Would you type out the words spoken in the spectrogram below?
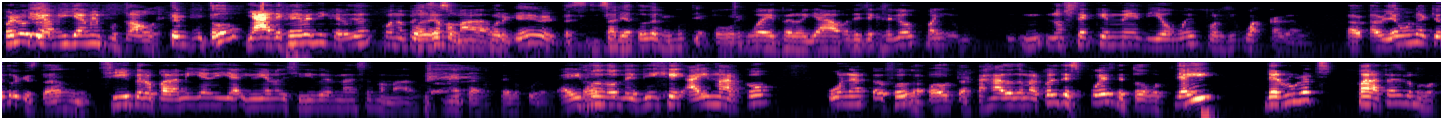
Fue lo que a mí ya me emputó, güey. ¿Te emputó? Ya, dejé de ver Nickelodeon cuando empezó Por esa eso. mamada, güey. ¿Por qué, güey? Pues salía todo al mismo tiempo, güey. Güey, pero ya, desde que salió, no sé qué me dio, güey, por decir guacala, güey. Ha- Había una que otra que estaban. Sí, pero para mí ya, di- ya- yo ya no decidí ver nada de esas mamadas, neta, te lo juro. Ahí No. fue donde dije, ahí marcó una, eh, fue, La pauta. ajá, donde marcó el después de todo, güey. De ahí, de Rugrats para atrás es lo mejor.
